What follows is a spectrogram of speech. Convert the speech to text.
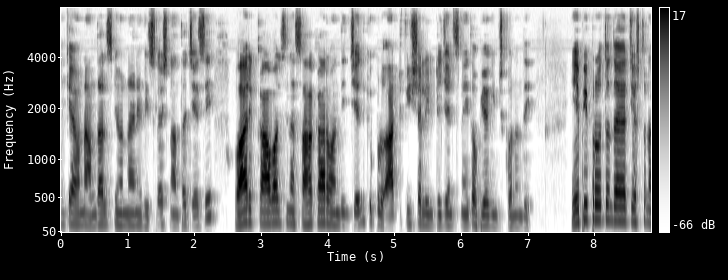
ఇంకేమన్నా అందాల్సినవి ఉన్నాయనే విశ్లేషణ అంతా చేసి వారికి కావాల్సిన సహకారం అందించేందుకు ఇప్పుడు ఆర్టిఫిషియల్ ఇంటెలిజెన్స్ని అయితే ఉపయోగించుకోనుంది. ఏపీ ప్రభుత్వం తయారు చేస్తున్న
